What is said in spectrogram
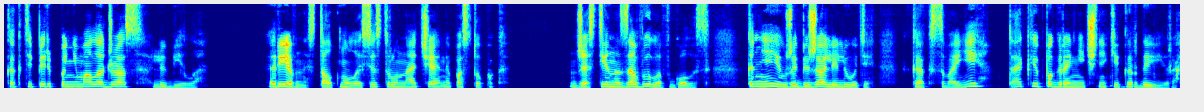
как теперь понимала Джаз, любила. Ревность толкнула сестру на отчаянный поступок. Джастина завыла в голос. К ней уже бежали люди, как свои, так и пограничники Гордеира.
